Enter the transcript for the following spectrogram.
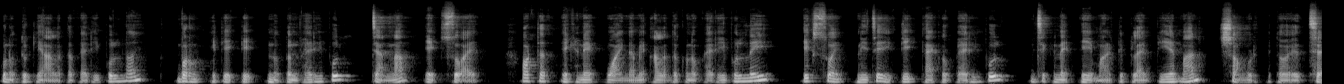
কোনো দুটি আলাদা ভ্যারিয়েবল নয়, বরং এটি একটি নতুন ভ্যারিয়েবল যার নাম এক্স ওয়াই অর্থাৎ এখানে ওয়াই নামে আলাদা কোনো ভ্যারিয়েবল নেই এক্স ওয়াই নিজে একটি একক ভ্যারিয়েবল যেখানে এ মাল্টিপ্লাই বি এর মান সংরক্ষিত হয়েছে।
